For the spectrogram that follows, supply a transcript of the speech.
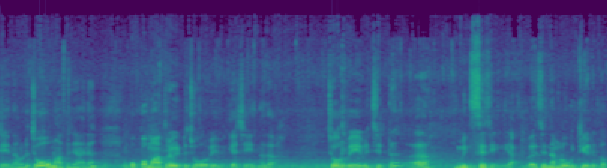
ചെയ്യുന്നത്. അതുകൊണ്ട് ചോറിനകത്ത് ഞാൻ ഉപ്പ് മാത്രം ഇട്ട് ചോറ് വേവിക്കുക ചെയ്യുന്നത്. ചോറ് വേവിച്ചിട്ട് മിക്സ് ചെയ്യുക. വെച്ച് നമ്മൾ ഊറ്റിയെടുക്കും.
